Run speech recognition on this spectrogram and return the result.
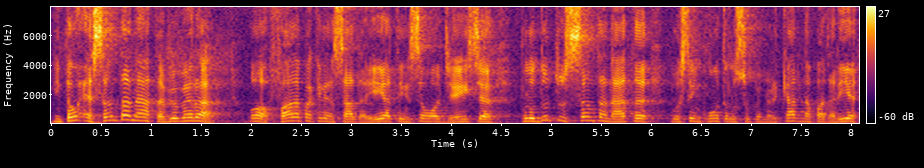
Então é Santa Nata, viu, Vera? Ó, fala para a criançada aí, atenção audiência, produtos Santa Nata você encontra no supermercado, na padaria,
